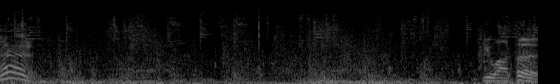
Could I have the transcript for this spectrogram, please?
Ah. You are heard.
